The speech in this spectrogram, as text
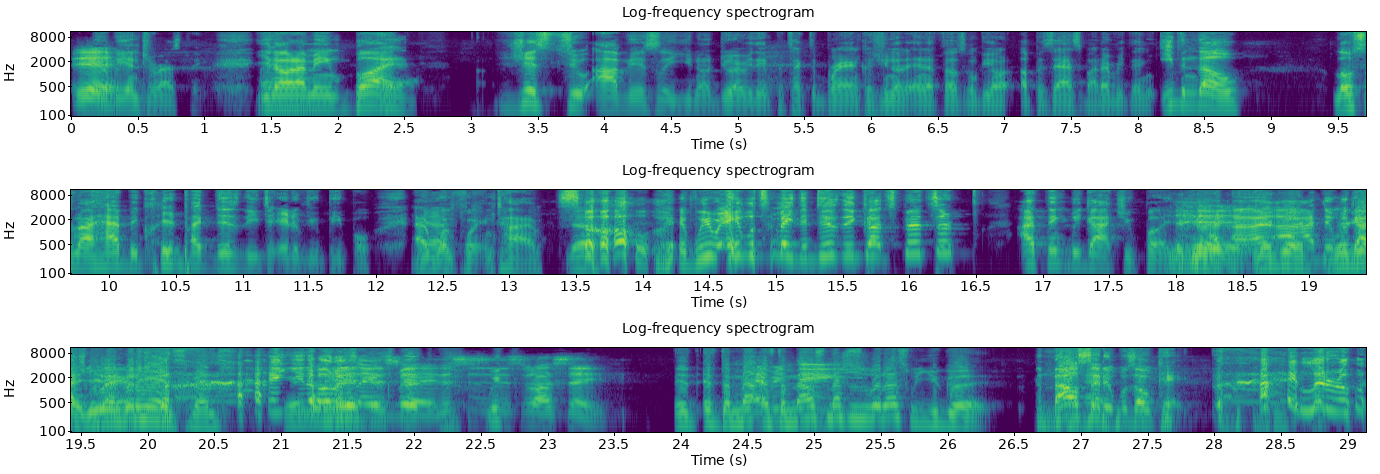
yeah, it'll be interesting. You know what I mm-hmm. mean? But Yeah. just to obviously, you know, do everything to protect the brand because you know the NFL is going to be on, up his ass about everything, even though. Los and I have been cleared by Disney to interview people at one point in time. Yes. So if we were able to make the Disney cut, Spencer, I think we got you, player. Yeah. I, I, You're good. I think You're we got good. you, You're in good hands, Spence. you know what I'm saying, this Spence? This is We- this is what I say. If, if the mou- if the mouse messes with us, well, you good. The mouse said it was okay. Literally,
